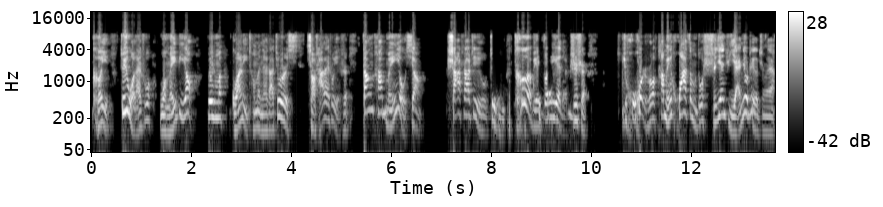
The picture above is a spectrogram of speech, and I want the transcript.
可以。对于我来说，我没必要。为什么管理成本太大？就是小茶来说也是，当他没有像莎莎这种这种特别专业的知识。就或者说他没花这么多时间去研究这个情况下，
